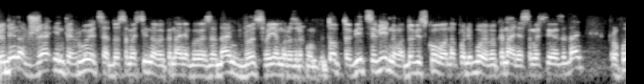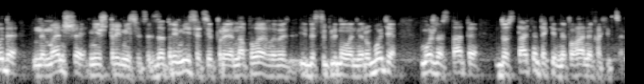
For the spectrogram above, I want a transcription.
людина вже інтегрується до самостійного виконання бойових завдань в своєму розрахунку. Тобто від цивільного до військового на полі бою виконання самостійних завдань проходить не менше ніж три місяці. За три місяці при наполегливій і дисциплінованій роботі можна стати достатньо таким непоганим фахівцем.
